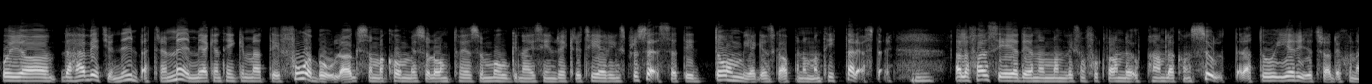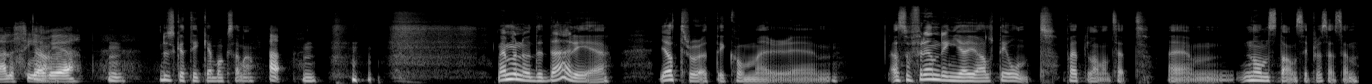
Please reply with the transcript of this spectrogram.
Och jag, det här vet ju ni bättre än mig men jag kan tänka mig att det är få bolag som har kommit så långt och är så mogna i sin rekryteringsprocess att det är de egenskaperna man tittar efter. Mm. I alla fall ser jag det när man liksom fortfarande upphandlar konsulter att då är det ju traditionell CV. Ja. Mm. Du ska ticka boxarna. Ja. Mm. Nej men och det där är, jag tror att det kommer eh, Alltså förändring gör ju alltid ont på ett eller annat sätt. Eh, någonstans i processen.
